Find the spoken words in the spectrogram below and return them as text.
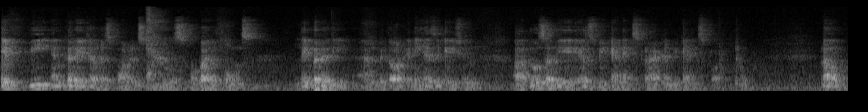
if we encourage our respondents to use mobile phones liberally and without any hesitation, uh, those are the areas we can extract and we can exploit. Now,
